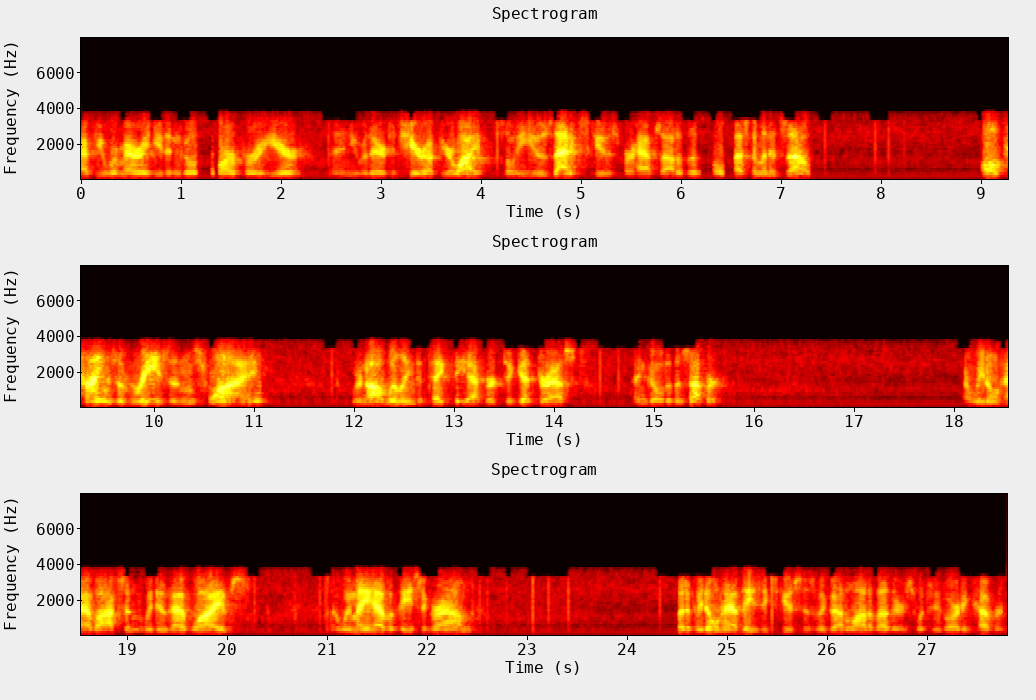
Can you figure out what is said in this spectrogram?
after you were married you didn't go war for a year and you were there to cheer up your wife. So he used that excuse perhaps out of the Old Testament itself. All kinds of reasons why we're not willing to take the effort to get dressed and go to the supper. Now, we don't have oxen. We do have wives. Uh, we may have a piece of ground. But if we don't have these excuses, we've got a lot of others, which we've already covered.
